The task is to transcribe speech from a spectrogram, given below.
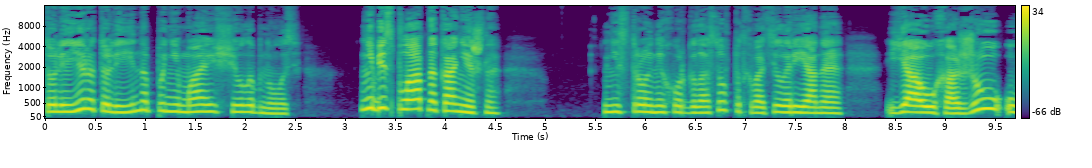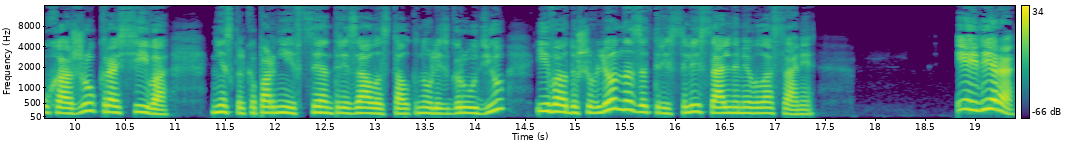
То ли Ира, то ли Инна понимающе улыбнулась. Не бесплатно, конечно. Нестройный хор голосов подхватила рьяная: "Я ухожу, ухожу красиво". Несколько парней в центре зала столкнулись грудью и воодушевленно затрясли сальными волосами. "Эй, Вера!"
